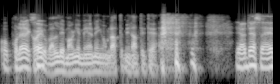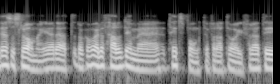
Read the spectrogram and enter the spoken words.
og Polerik har jo veldig mange meninger om dette med identitet. ja, det som, er, det som, slår meg, er at dere var litt heldige med tidspunktet for dette òg. For i,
